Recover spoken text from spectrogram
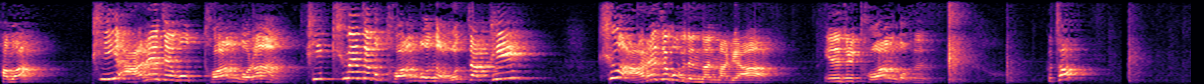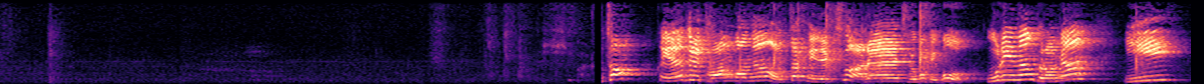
봐봐. PR의 제곱 더한 거랑 PQ의 제곱 더한 거는 어차피 QR의 제곱이 된단 말이야. 얘네들이 더한 거는. 그쵸? 그쵸? 그 얘네들이 더한 거는 어차피 이제 QR의 제곱이고 우리는 그러면 이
